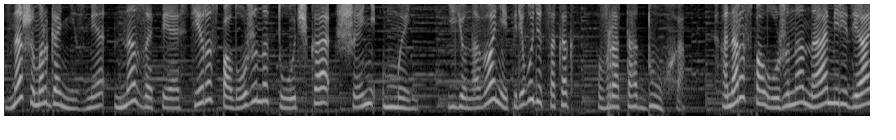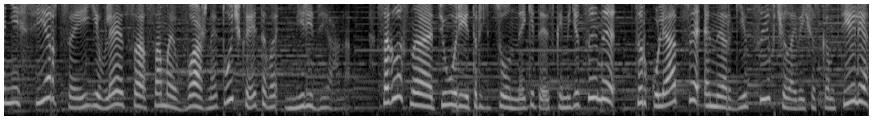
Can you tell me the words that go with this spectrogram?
В нашем организме на запястье расположена точка Шень-Мэнь. Ее название переводится как «врата духа». Она расположена на меридиане сердца и является самой важной точкой этого меридиана. Согласно теории традиционной китайской медицины, циркуляция энергии ЦИ в человеческом теле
